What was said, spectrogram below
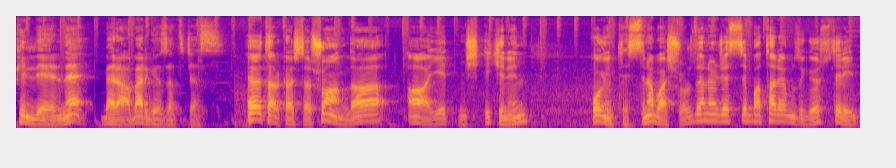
pil değerine beraber göz atacağız. Evet arkadaşlar şu anda A72'nin oyun testine başlıyoruz. En önce size bataryamızı göstereyim.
